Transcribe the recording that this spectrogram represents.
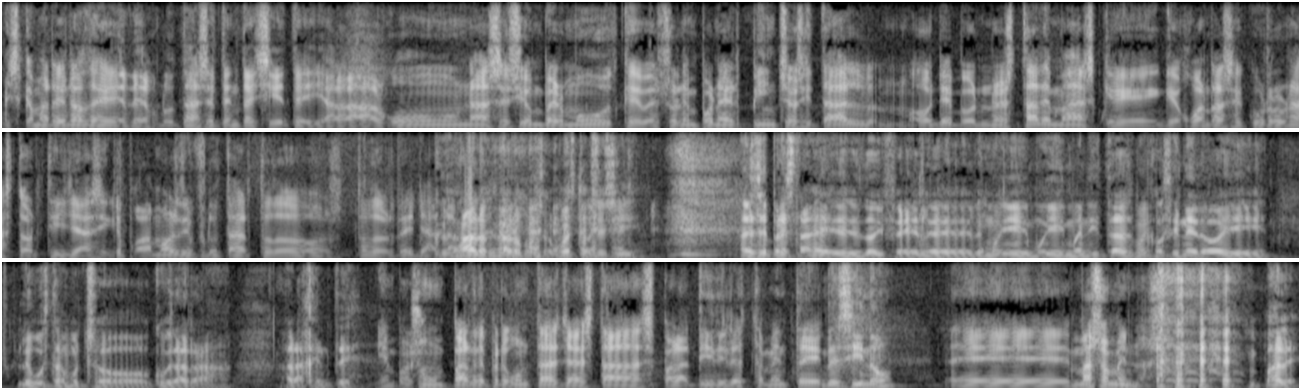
es camarero de, de, Gruta 77 y alguna sesión Bermud que suelen poner pinchos y tal, oye, pues no está de más que, que Juanra se curre unas tortillas y que podamos disfrutar todos, todos de ellas. Claro, claro, por supuesto, sí, sí. A ese presta, ¿eh? doy fe, le, muy, muy manitas, muy cocinero y le gusta mucho cuidar a, a, la gente. Bien, pues un par de preguntas, ya estás para ti directamente. ¿De sí, no? Eh, más o menos. vale.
